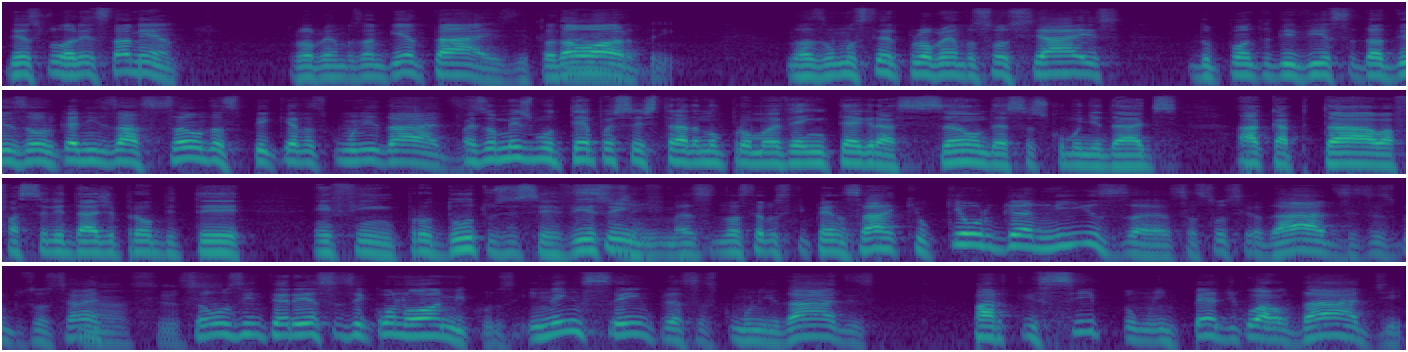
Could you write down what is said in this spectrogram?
desflorestamento, problemas ambientais de toda ordem. Nós vamos ter problemas sociais do ponto de vista da desorganização das pequenas comunidades. mas ao mesmo tempo essa estrada não promove a integração dessas comunidades à capital, a facilidade para obter, enfim, produtos e serviços. Sim, enfim. mas nós temos que pensar que o que organiza essas sociedades, esses grupos sociais, Ah, são os interesses econômicos. E nem sempre essas comunidades participam em pé de igualdade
